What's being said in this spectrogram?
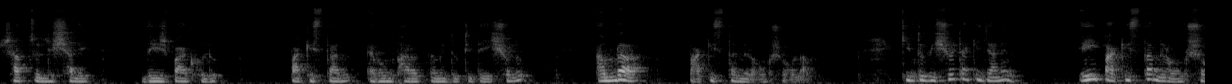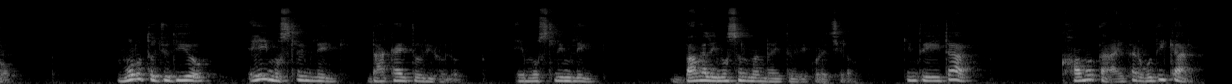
সাতচল্লিশ সালে দেশ ভাগ হলো, পাকিস্তান এবং ভারত নামে দুটি দেশ হলো। আমরা পাকিস্তানের অংশ হলাম। কিন্তু বিষয়টা কি জানেন? এই পাকিস্তানের অংশ মূলত যদিও এই মুসলিম লীগ ঢাকায় তৈরি হলো। এই মুসলিম লীগ বাঙালি মুসলমানরাই তৈরি করেছিল। কিন্তু এটার ক্ষমতা, এটার অধিকার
